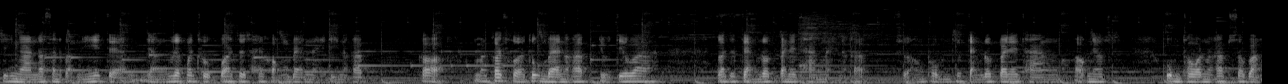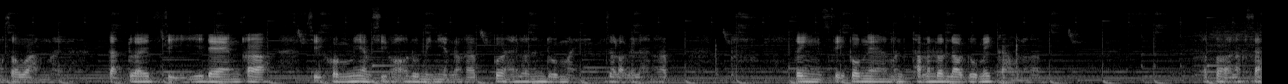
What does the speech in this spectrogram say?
ชิ้นงานลักษณะแบบนี้แต่ยังเลือกไม่ถูกว่าจะใช้ของแบรนด์ไหนดีนะครับ ก็มันก็สวยทุกแบรนด์นะครับ อยู่ที่ว่า เราจะแต่งรถไปในทางไหนนะครับ ส่วนของผมจะแต่งรถไปในทางออกแนวอุ้มโทนนะครับ สว่างสว่างหน่อย ตัดด้วยสีแดงก็สีโครเมียม สีของอลูมิเนียมนะครับ เพื่อให้รถนั้นดูใหม่ตลอดเวลานะครับ ซึ่งสีพวกนี้มันทำให้รถเราดูไม่เก่านะครับ แล้วก็รักษา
